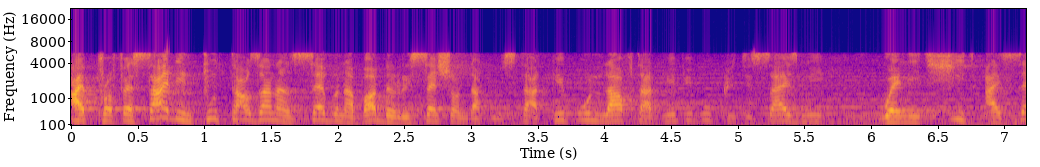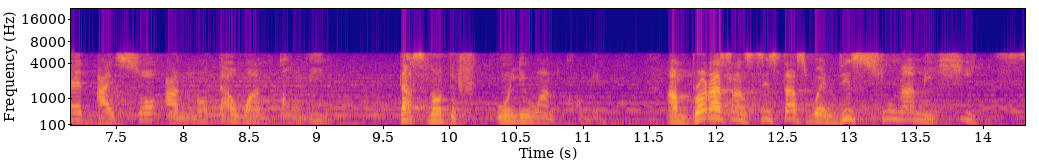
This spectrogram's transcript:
I prophesied in 2007 about the recession that will start. People laughed at me, people criticized me, when it hit, I said, I saw another one coming. That's not the only one coming. And brothers and sisters, when this tsunami hits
